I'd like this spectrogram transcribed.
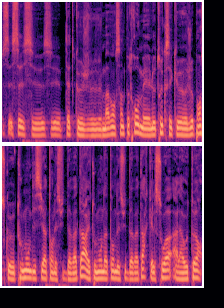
c'est- c'est peut-être que je m'avance un peu trop, mais le truc c'est que je pense que tout le monde ici attend les suites d'Avatar et tout le monde attend des suites d'Avatar qu'elles soient à la hauteur,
